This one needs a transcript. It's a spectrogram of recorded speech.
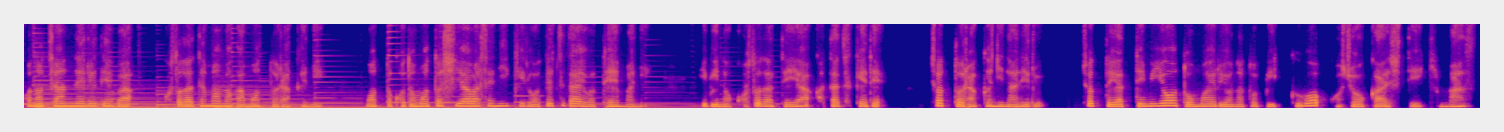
このチャンネルでは子育てママがもっと楽にもっと子供と幸せに生きるお手伝いをテーマに日々の子育てや片付けでちょっと楽になれるちょっとやってみようと思えるようなトピックをご紹介していきます。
